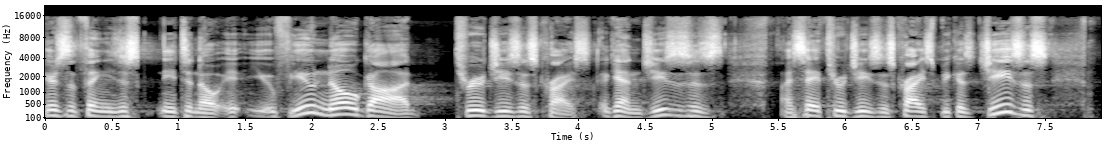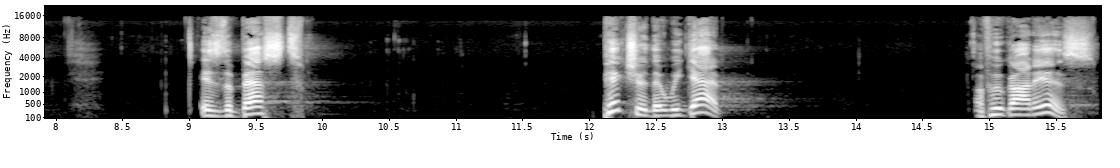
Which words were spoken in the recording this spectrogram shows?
Here's the thing you just need to know. If you know God through Jesus Christ, again, Jesus is, I say through Jesus Christ because Jesus is the best picture that we get of who God is.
